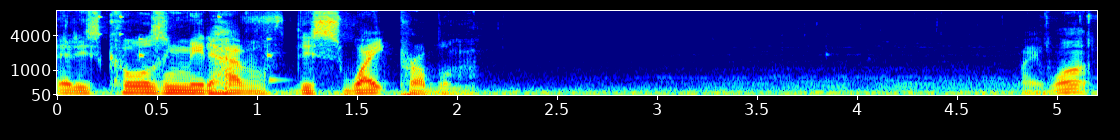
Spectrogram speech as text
That is causing me to have this weight problem. Wait, what?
